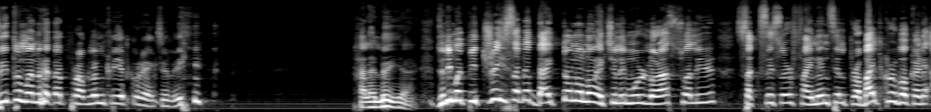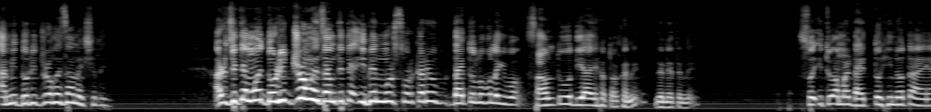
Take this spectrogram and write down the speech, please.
যিটো মানুহে তাত প্ৰব্লেম ক্ৰিয়েট কৰে একচুৱেলি হালেলুয়া যদি মই পিতৃ হিচাপে দায়িত্ব নলওঁ একচুৱেলি মোৰ ল'ৰা ছোৱালীৰ ছাকচেছৰ ফাইনেন্সিয়েল প্ৰভাইড কৰিবৰ কাৰণে আমি দৰিদ্ৰ হৈ যাম একচুৱেলি আৰু যেতিয়া মই দৰিদ্ৰ হৈ যাম তেতিয়া ইভেন মোৰ চৰকাৰেও দায়িত্ব ল'ব লাগিব চাউলটোও দিয়া ইহঁতক হয়নে যেনে তেনে চ' এইটো আমাৰ দায়িত্বহীনতাই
